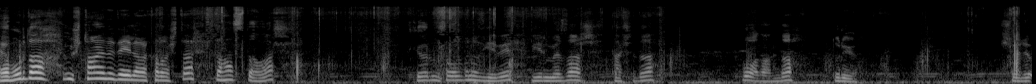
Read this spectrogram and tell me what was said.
Ve burada 3 tane de değil arkadaşlar. Dahası da var. Görmüş olduğunuz gibi bir mezar taşı da bu alanda duruyor. Şöyle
